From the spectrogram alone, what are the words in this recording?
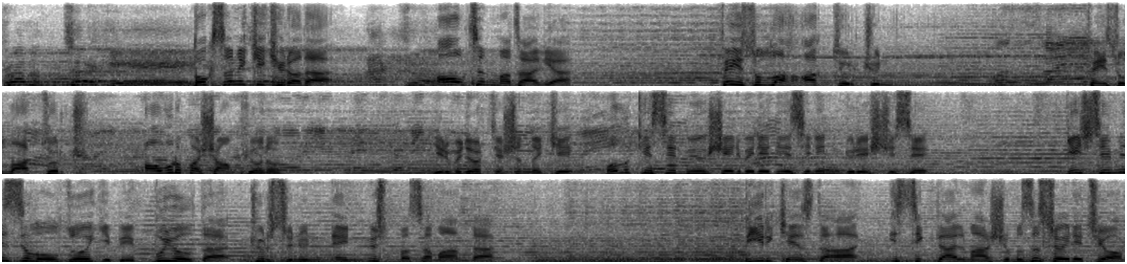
Freestyle wrestling at 92 kilos from Turkey. 92 kiloda altın madalya. Feyzullah Aktürk'ün Feyzullah Aktürk Avrupa şampiyonu. kategorije predstavnik 24 yaşındaki Balıkesir Büyükşehir Belediyesi'nin güreşçisi. Geçtiğimiz yıl olduğu gibi bu yılda kürsünün en üst basamağında bir kez daha İstiklal Marşımızı söyletiyor.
